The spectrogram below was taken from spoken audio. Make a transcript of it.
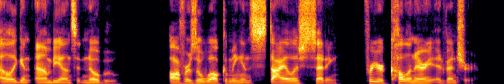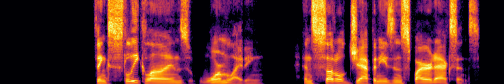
elegant ambiance at Nobu offers a welcoming and stylish setting for your culinary adventure. Think sleek lines, warm lighting, and subtle Japanese inspired accents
